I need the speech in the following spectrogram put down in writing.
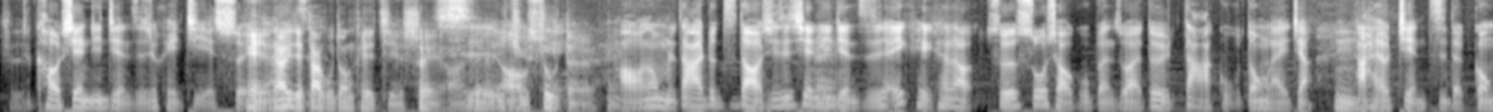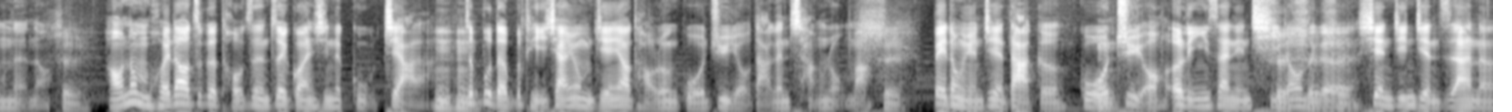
资，就靠现金减资就可以节税。然后一些大股东可以节税啊，是一举数得。好，那我们大家就知道，其实现金减资，哎、欸，可以看到，除了缩小股本之外，对于大股东来讲，它还有减资的功能哦、喔。是。好，那我们回到这个投资人最关心的股价啦，嗯，这不得不提一下，因为我们今天要讨论国巨、友达跟长荣嘛。是。被动元件的大哥国巨哦，二零一三年启动这个现金减资案呢，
